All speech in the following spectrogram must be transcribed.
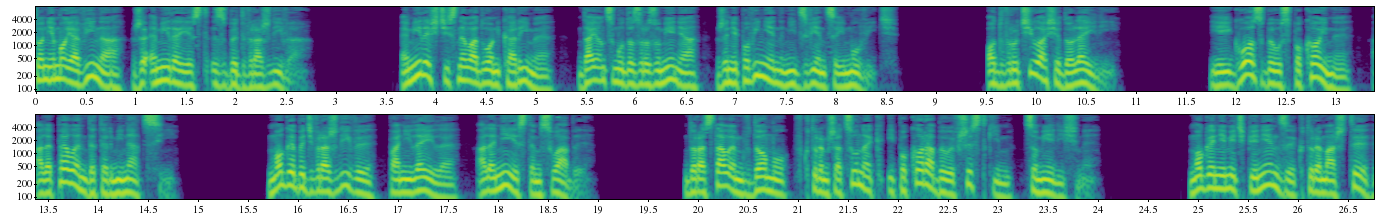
To nie moja wina, że Emire jest zbyt wrażliwa. Emire ścisnęła dłoń Karimę, dając mu do zrozumienia, że nie powinien nic więcej mówić. Odwróciła się do Lejli. Jej głos był spokojny, ale pełen determinacji. Mogę być wrażliwy, pani Lejle, ale nie jestem słaby. Dorastałem w domu, w którym szacunek i pokora były wszystkim, co mieliśmy. Mogę nie mieć pieniędzy, które masz ty,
